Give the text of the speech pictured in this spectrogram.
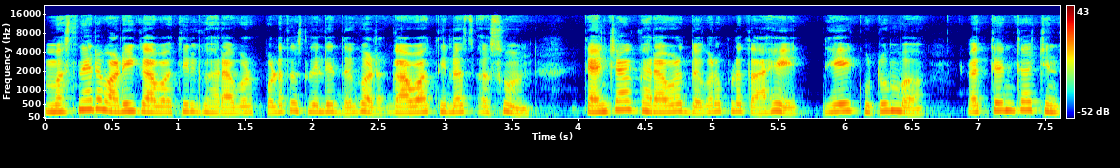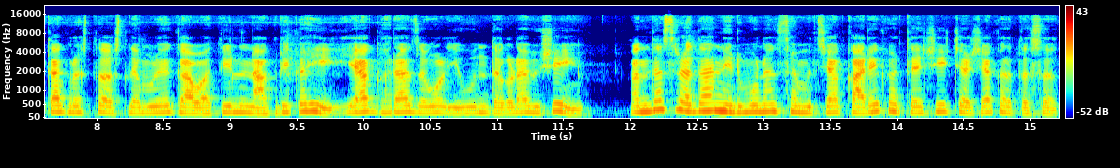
मसनेरवाडी गावातील घरावर पडत असलेले दगड गावातीलच असून त्यांच्या घरावर दगड पडत आहेत हे कुटुंब अत्यंत चिंताग्रस्त असल्यामुळे गावातील नागरिकही या घराजवळ येऊन दगडाविषयी अंधश्रद्धा निर्मूलन समितीच्या कार्यकर्त्यांशी चर्चा करत असत.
